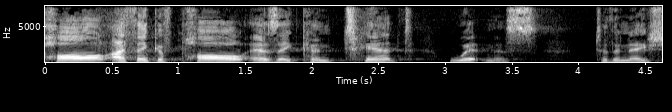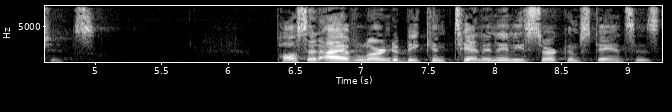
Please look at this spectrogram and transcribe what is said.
Paul, I think of Paul as a content witness to the nations. Paul said, I have learned to be content in any circumstances.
